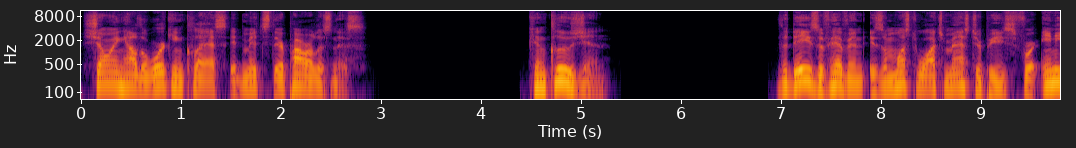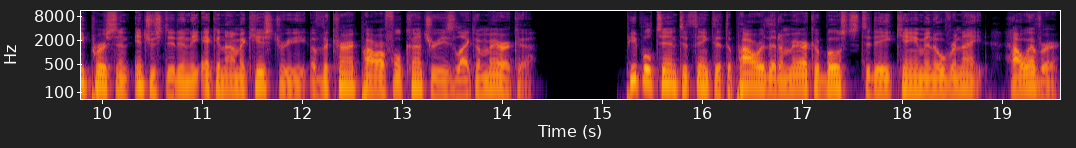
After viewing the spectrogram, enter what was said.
showing how the working class admits their powerlessness. Conclusion The Days of Heaven is a must watch masterpiece for any person interested in the economic history of the current powerful countries like America. People tend to think that the power that America boasts today came in overnight. However,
